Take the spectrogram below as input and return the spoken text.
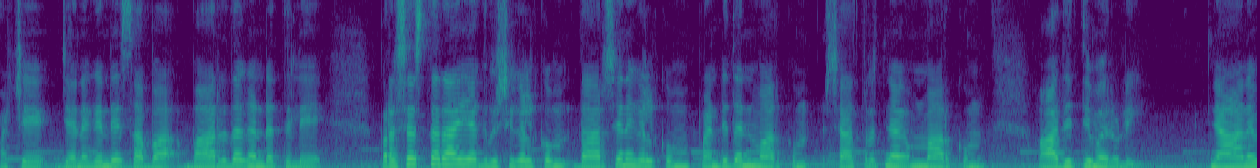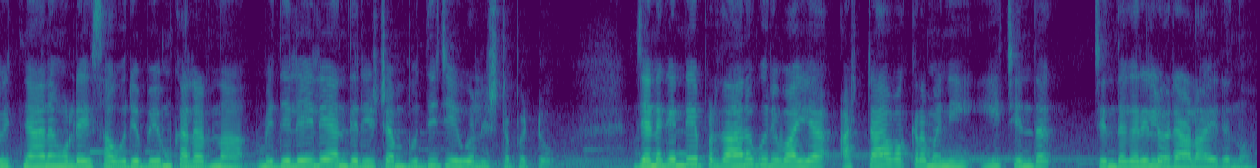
പക്ഷേ ജനകന്റെ സഭ ഭാരതഖണ്ഡത്തിലെ പ്രശസ്തരായ ഋഷികൾക്കും ദാർശനികൾക്കും പണ്ഡിതന്മാർക്കും ശാസ്ത്രജ്ഞന്മാർക്കും ആതിഥ്യമരുളി ജ്ഞാനവിജ്ഞാനങ്ങളുടെ സൗരഭ്യം കലർന്ന മിഥിലയിലെ അന്തരീക്ഷം ബുദ്ധിജീവികൾ ഇഷ്ടപ്പെട്ടു. ജനകന്റെ പ്രധാന ഗുരുവായ അഷ്ടാവക്രമനി ഈ ചിന്ത ചിന്തകരിൽ ഒരാളായിരുന്നു.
